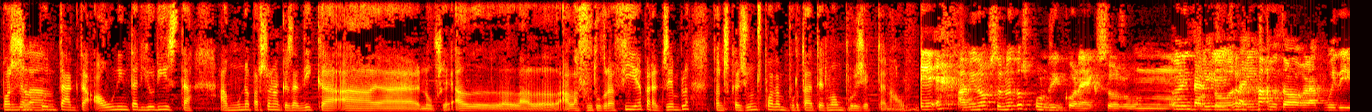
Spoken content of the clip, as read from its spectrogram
poses Clar. en contacte a un interiorista amb una persona que es dedica a, eh, no sé, a, a, a la fotografia, per exemple, doncs que junts poden portar a terme un projecte nou. Eh, A mi no em semblen dos punts inconexos. Un, un interiorista i un fotògraf. fotògraf, vull dir...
